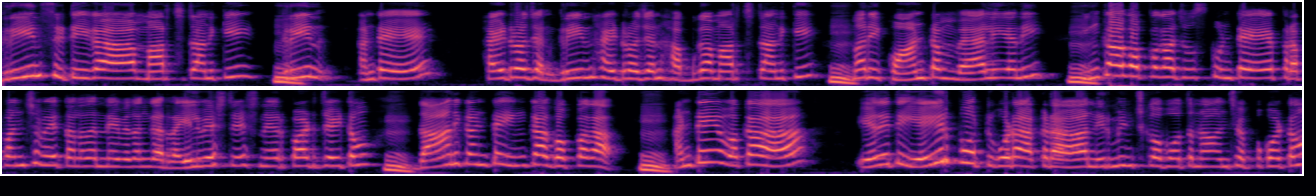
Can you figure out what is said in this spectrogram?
గ్రీన్ సిటీగా మార్చడానికి గ్రీన్ అంటే హైడ్రోజన్ గ్రీన్ హైడ్రోజన్ హబ్గా మార్చడానికి మరి క్వాంటమ్ వ్యాలీ అని ఇంకా గొప్పగా చూసుకుంటే ప్రపంచమే తలదన్నే విధంగా రైల్వే స్టేషన్ ఏర్పాటు చేయటం దానికంటే ఇంకా గొప్పగా అంటే ఒక ఏదైతే ఎయిర్పోర్ట్ కూడా అక్కడ నిర్మించుకోబోతున్నాం అని చెప్పుకోవటం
